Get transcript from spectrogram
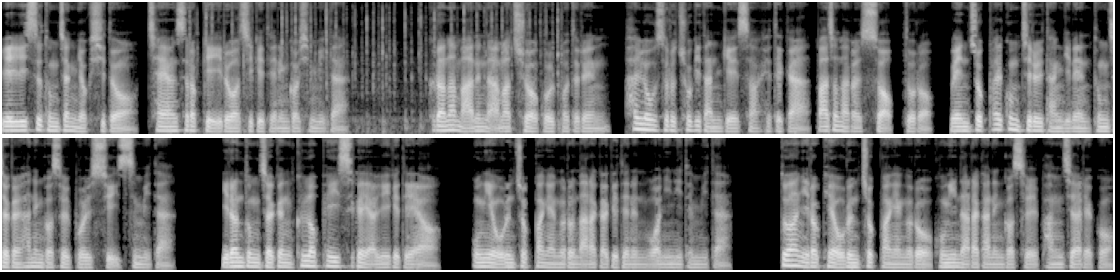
릴리스 동작 역시도 자연스럽게 이루어지게 되는 것입니다. 그러나 많은 아마추어 골퍼들은 팔로우스루 초기 단계에서 헤드가 빠져나갈 수 없도록 왼쪽 팔꿈치를 당기는 동작을 하는 것을 볼 수 있습니다. 이런 동작은 클럽 페이스가 열리게 되어 공이 오른쪽 방향으로 날아가게 되는 원인이 됩니다. 또한 이렇게 오른쪽 방향으로 공이 날아가는 것을 방지하려고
